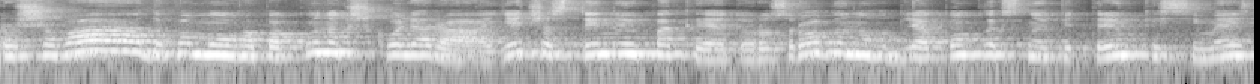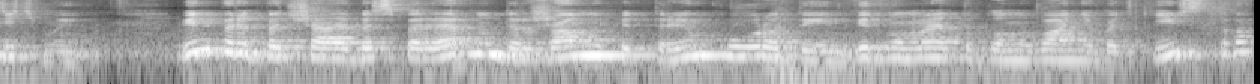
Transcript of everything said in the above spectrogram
Грошова допомога пакунок школяра є частиною пакету, розробленого для комплексної підтримки сімей з дітьми. Він передбачає безперервну державну підтримку родин від моменту планування батьківства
